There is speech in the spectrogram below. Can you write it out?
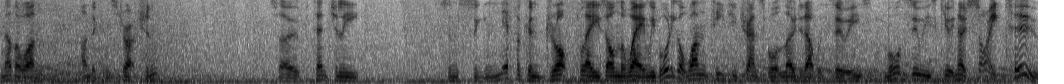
Another one under construction. So potentially some significant drop plays on the way. And we've already got one T2 transport loaded up with Zuis. More Zuis queuing. No, sorry, two.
